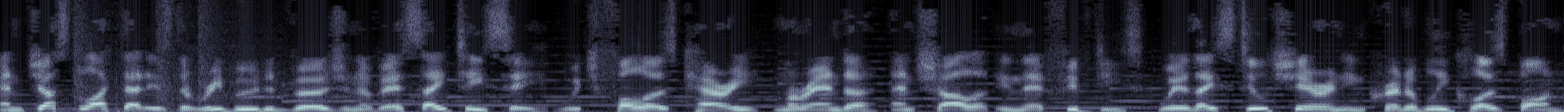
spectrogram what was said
And just like that is the rebooted version of SATC, which follows Carrie, Miranda, and Charlotte in their 50s, where they still share an incredibly close bond.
